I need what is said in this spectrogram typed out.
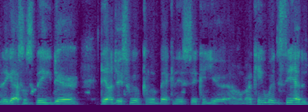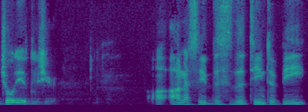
they got some speed there. D'Andre Swift coming back in his second year. Um, I can't wait to see how Detroit is this year. Honestly, this is the team to beat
